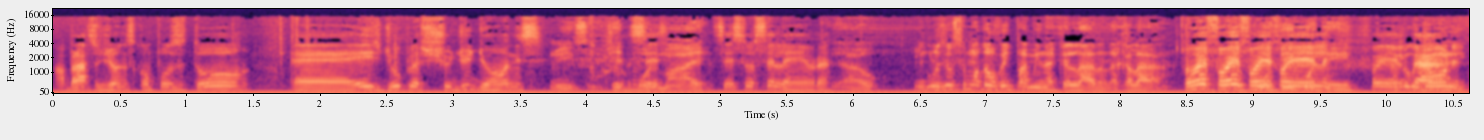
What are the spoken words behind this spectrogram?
Um abraço, Jones, compositor. É, Ex-dupla Chuju Jones. Isso, gente boa demais. Não sei se você lembra. Inclusive você mandou um vídeo pra mim naquele lado, naquela. Foi, foi, foi, foi ele. Foi ele. Amigo tá. Johnny,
